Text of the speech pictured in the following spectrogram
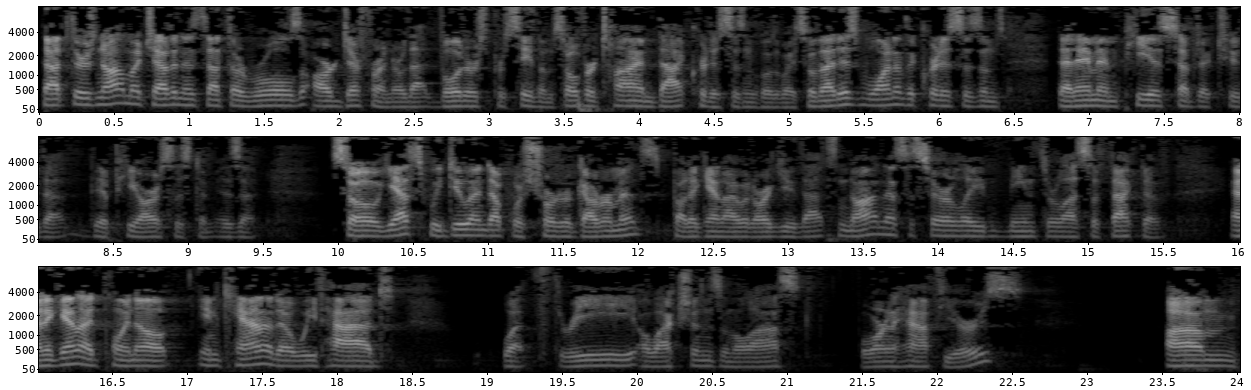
that there's not much evidence that the rules are different or that voters perceive them. So over time, that criticism goes away. So that is one of the criticisms that MMP is subject to that the PR system isn't. So yes, we do end up with shorter governments, but again, I would argue that's not necessarily means they're less effective. And again, I'd point out in Canada, we've had what three elections in the last four and a half years. Um,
